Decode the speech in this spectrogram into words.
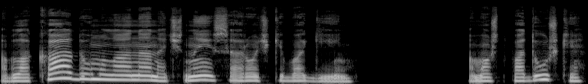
Облака, думала она, ночные сорочки богинь. А может, подушки?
